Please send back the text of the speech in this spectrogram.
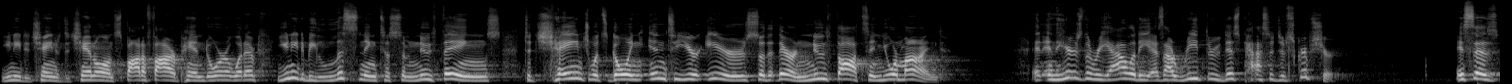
You need to change the channel on Spotify or Pandora, or whatever. You need to be listening to some new things to change what's going into your ears so that there are new thoughts in your mind. And, and here's the reality as I read through this passage of Scripture it says,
